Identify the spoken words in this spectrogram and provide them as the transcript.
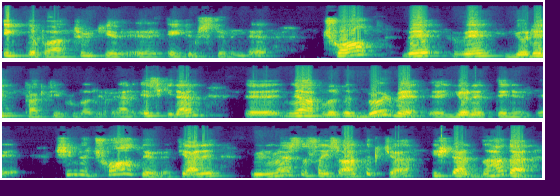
ilk defa Türkiye e, eğitim sisteminde çoğalt ve ve yönet taktiği kullanıyor. Yani eskiden e, ne yapılırdı? Böl ve e, yönet denirdi. Şimdi çoğalt devlet. Yani üniversite sayısı arttıkça işler daha da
